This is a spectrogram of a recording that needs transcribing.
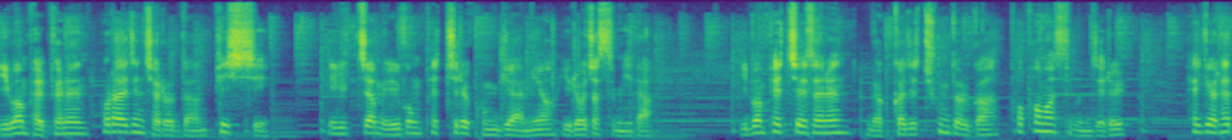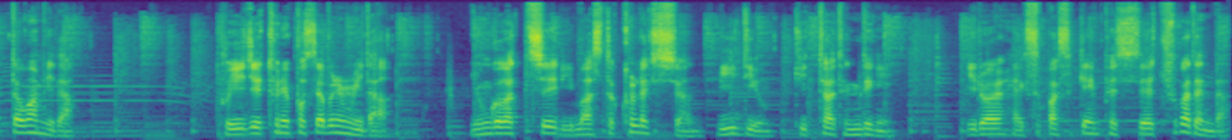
이번 발표는 호라이즌 제로던 PC 1.10 패치를 공개하며 이루어졌습니다. 이번 패치에서는 몇 가지 충돌과 퍼포먼스 문제를 해결했다고 합니다. VG247입니다. 윤과 같이 리마스터 컬렉션, 미디움, 기타 등등이 1월 엑스박스 게임 패스에 추가된다.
